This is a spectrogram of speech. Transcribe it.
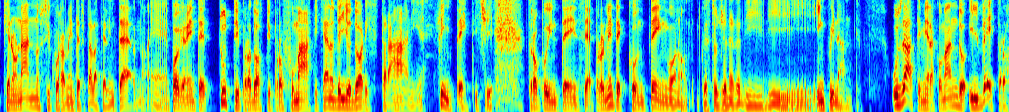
che non hanno sicuramente ftalati all'interno. E poi ovviamente tutti i prodotti profumati che hanno degli odori strani, sintetici, troppo intensi, eh, probabilmente contengono questo genere di, di, inquinanti. Usate, mi raccomando, il vetro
